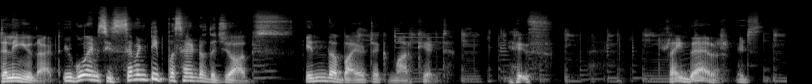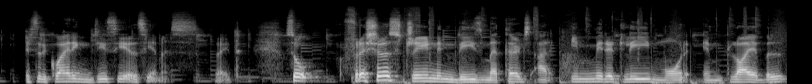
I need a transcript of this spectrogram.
telling you that. You go and see 70% of the jobs in the biotech market is right there. It's it's requiring GCLCMS, right? So freshers trained in these methods are immediately more employable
